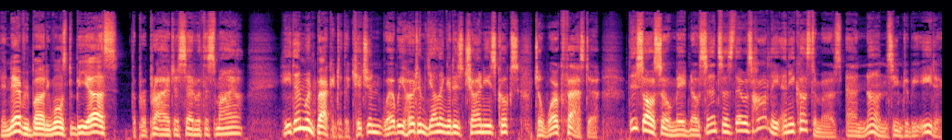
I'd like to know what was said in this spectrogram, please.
and everybody wants to be us, the proprietor said with a smile. He then went back into the kitchen, where we heard him yelling at his Chinese cooks to work faster. This also made no sense, as there was hardly any customers, and none seemed to be eating.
